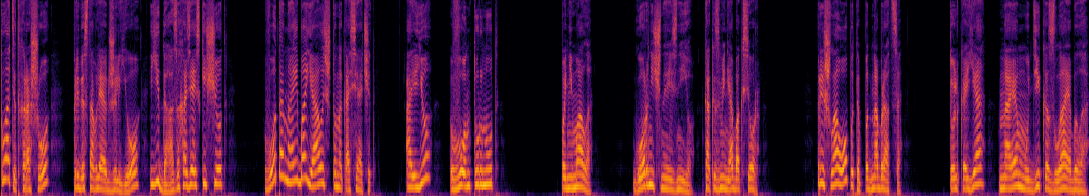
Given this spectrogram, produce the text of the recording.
Платят хорошо, предоставляют жилье, еда за хозяйский счет. Вот она и боялась, что накосячит. А ее вон турнут. Понимала. Горничная из нее, как из меня боксер. Пришла опыта поднабраться. Только я на Эмму дико злая была.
